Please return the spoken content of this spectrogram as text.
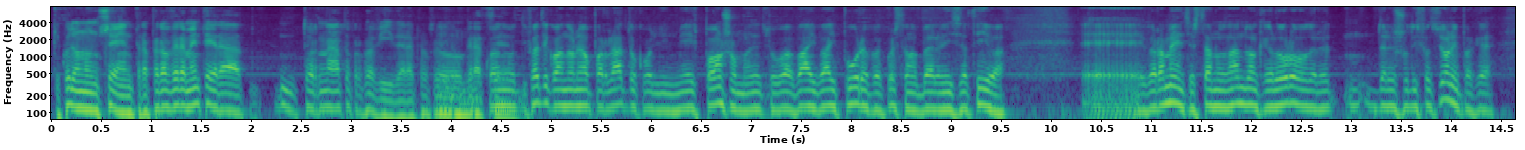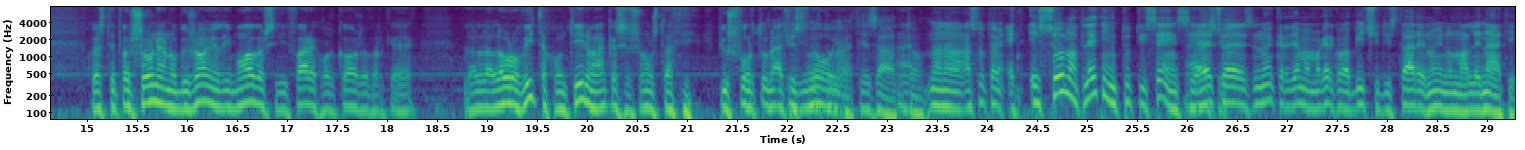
che quello non c'entra, però veramente era tornato proprio a vivere, proprio sì, grazie. Quando, difatti quando ne ho parlato con i miei sponsor mi hanno detto vai, vai pure perché questa è una bella iniziativa. E veramente stanno dando anche loro delle, delle soddisfazioni perché queste persone hanno bisogno di muoversi, di fare qualcosa perché la, la loro vita continua anche se sono stati più sfortunati più di sfortunati, noi. Esatto, eh. no, no, assolutamente. E, e, sono atleti in tutti i sensi, eh, eh? Sì. cioè se noi crediamo magari con la bici di stare noi non allenati,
